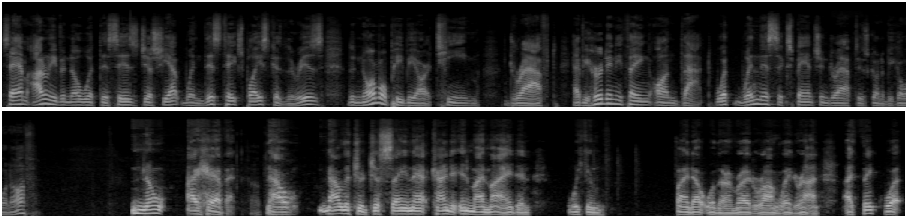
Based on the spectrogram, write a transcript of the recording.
Sam, I don't even know what this is just yet when this takes place because there is the normal PBR team draft have you heard anything on that? What when this expansion draft is going to be going off? No, I haven't. Okay. Now, now that you're just saying that, kind of in my mind, and we can find out whether I'm right or wrong later on. I think what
